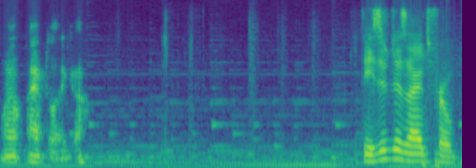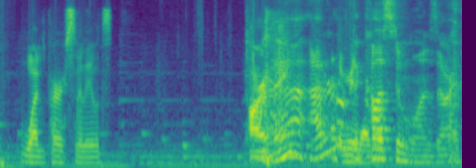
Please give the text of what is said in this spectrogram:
Well, I have to let it go. These are designs for one person to be able to. Are they? Uh, I don't know if the level. custom ones are.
